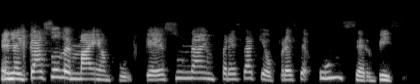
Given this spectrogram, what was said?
En el caso de Mayanful, que es una empresa que ofrece un servicio,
